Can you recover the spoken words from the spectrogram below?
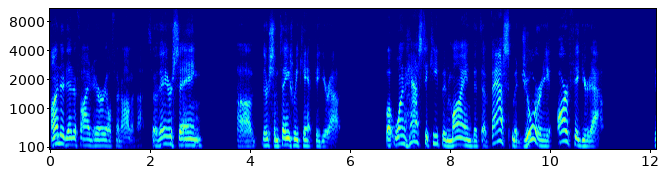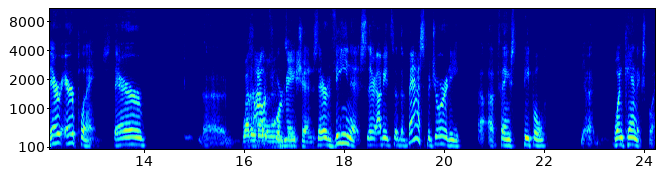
unidentified aerial phenomena. So they are saying uh, there's some things we can't figure out. But one has to keep in mind that the vast majority are figured out. They're airplanes. They're uh, Weather cloud formations, they're Venus. They're, I mean, so the vast majority uh, of things people, uh, one can't explain.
